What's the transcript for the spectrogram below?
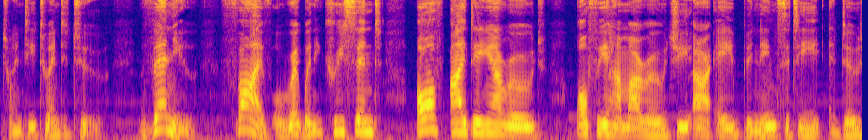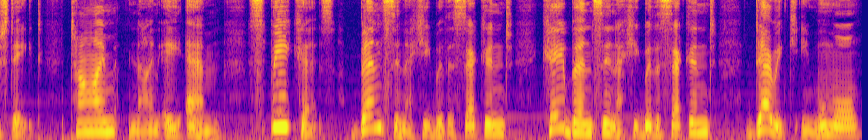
2022. Venue 5 Oregbeni Crescent off Idenya Road, Ofihama Road, GRA, Benin City, Edo State. Time 9 a.m. Speakers Benson Ahigbe II, K. Benson Ahigbe II, Derek Imumo,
